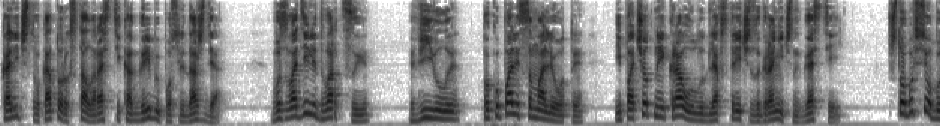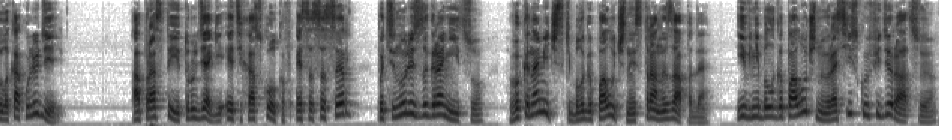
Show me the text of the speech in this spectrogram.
количество которых стало расти как грибы после дождя. Возводили дворцы, виллы, покупали самолеты и почетные караулы для встречи заграничных гостей. Чтобы все было как у людей. А простые трудяги этих осколков СССР потянулись за границу, в экономически благополучные страны Запада и в неблагополучную Российскую Федерацию,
